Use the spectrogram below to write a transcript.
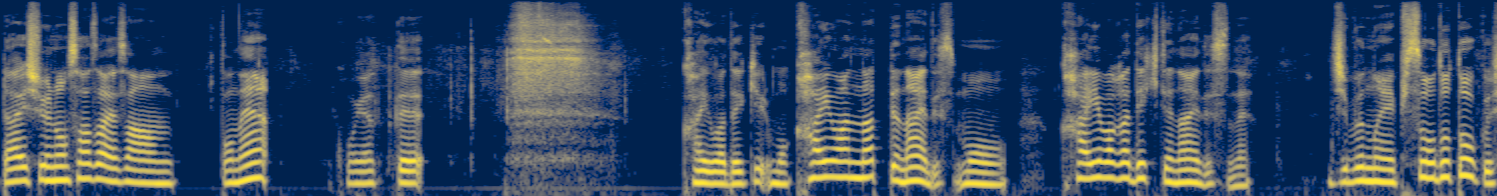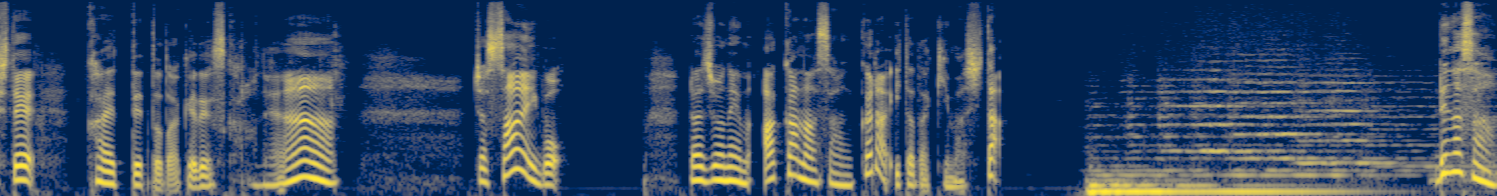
来週のサザエさんとねこうやって会話できるもう会話になってないです。もう会話ができてないですね。自分のエピソードトークして帰ってっただけですからね。じゃあ最後ラジオネームあかなさんからいただきました。レナさん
